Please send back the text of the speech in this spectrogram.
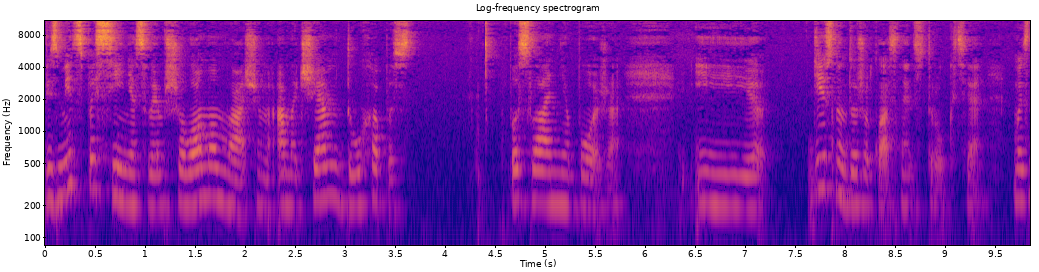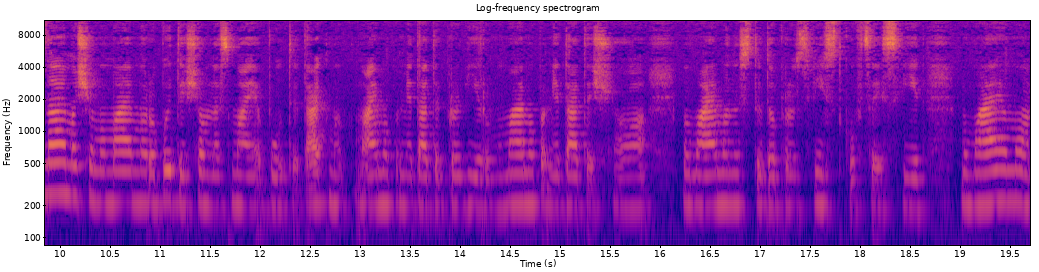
Візьміть спасіння своїм шоломом вашим, а мечем духа послання Боже. І дійсно дуже класна інструкція. Ми знаємо, що ми маємо робити, що в нас має бути. Так, ми маємо пам'ятати про віру. Ми маємо пам'ятати, що ми маємо нести добру звістку в цей світ. Ми маємо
